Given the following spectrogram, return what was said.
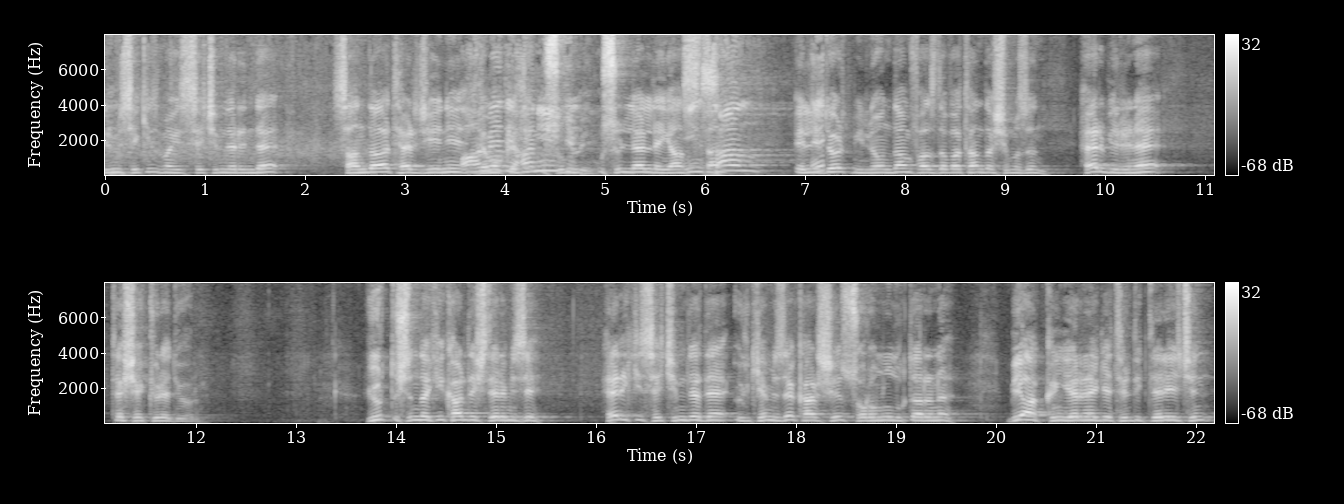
28 Mayıs seçimlerinde sandığa tercihini Ahmet demokratik Hani usul- gibi usullerle yansıtan İnsan 54 milyondan fazla vatandaşımızın her birine teşekkür ediyorum. Yurt dışındaki kardeşlerimizi her iki seçimde de ülkemize karşı sorumluluklarını bir hakkın yerine getirdikleri için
